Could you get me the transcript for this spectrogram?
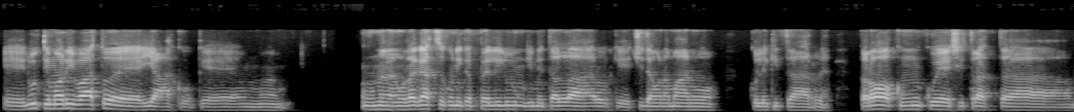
E l'ultimo arrivato è Iaco, che è un, un, un ragazzo con i capelli lunghi metallaro che ci dà una mano con le chitarre. Però comunque si tratta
